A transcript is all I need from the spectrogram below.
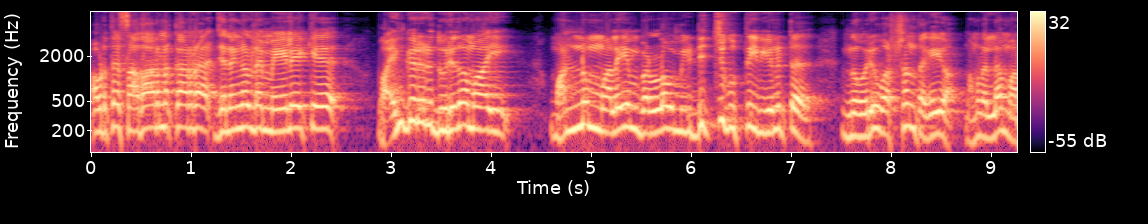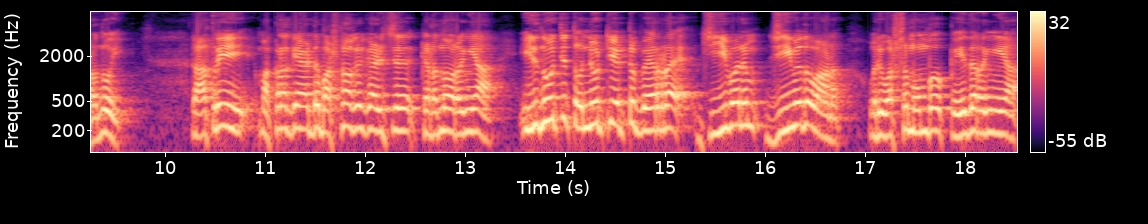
അവിടുത്തെ സാധാരണക്കാരുടെ ജനങ്ങളുടെ മേലേക്ക് ഭയങ്കര ഒരു ദുരിതമായി മണ്ണും മലയും വെള്ളവും ഇടിച്ചു കുത്തി വീണിട്ട് ഇന്ന് ഒരു വർഷം തികയുക. നമ്മളെല്ലാം മറന്നുപോയി. രാത്രി മക്കളൊക്കെ ആയിട്ട് ഭക്ഷണമൊക്കെ കഴിച്ച് കിടന്നുറങ്ങിയ ഇരുന്നൂറ്റി തൊണ്ണൂറ്റിയെട്ട് പേരുടെ ജീവനും ജീവിതവുമാണ് ഒരു വർഷം മുമ്പ് പെയ്തിറങ്ങിയ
